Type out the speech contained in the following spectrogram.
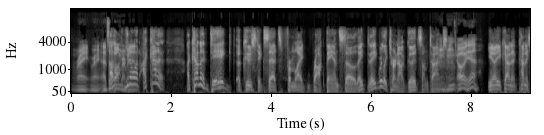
right, right. That's a I bummer, you know what? I kind of, I kind of dig acoustic sets from like rock bands, though. They they really turn out good sometimes. Mhm. Oh yeah. You know, you kind of kind of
